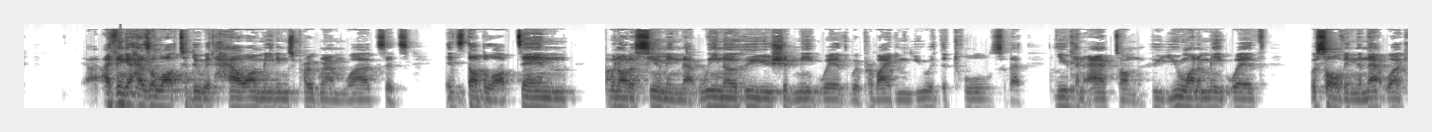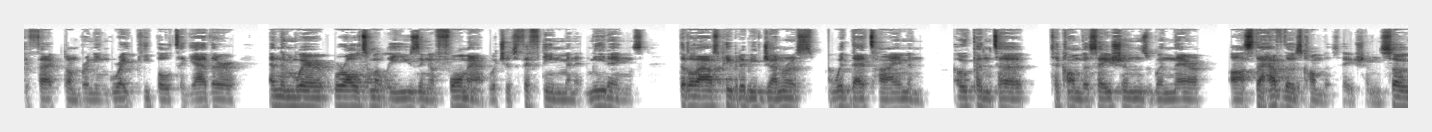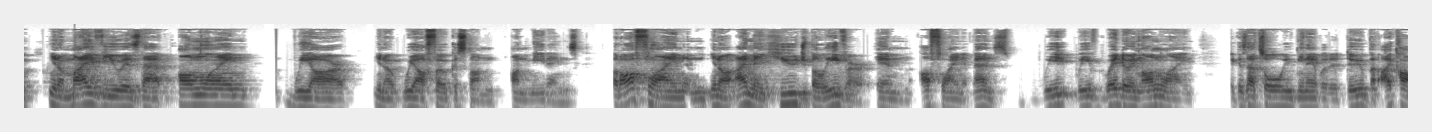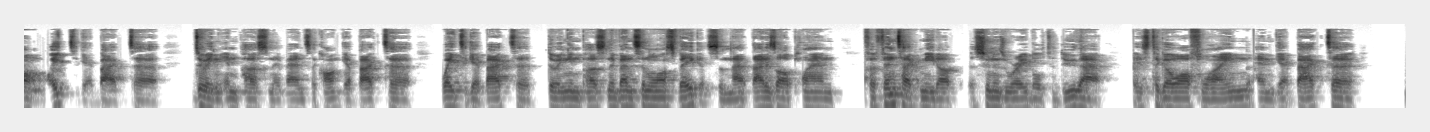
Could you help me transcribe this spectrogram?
I think it has a lot to do with how our meetings program works. It's, it's double opt in. We're not assuming that we know who you should meet with. We're providing you with the tools so that you can act on who you want to meet with. We're solving the network effect on bringing great people together and then we're, we're ultimately using a format, which is 15 minute meetings that allows people to be generous with their time and open to, to conversations when they're asked to have those conversations. So, you know, my view is that online we are, you know, we are focused on, on meetings, but offline, and, you know, I'm a huge believer in offline events. We, we we're doing online because that's all we've been able to do, but I can't wait to get back to doing in-person events. I can't get back to wait to get back to doing in-person events in Las Vegas. And that, that is our plan for FinTech Meetup. As soon as we're able to do that, is to go offline and get back to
